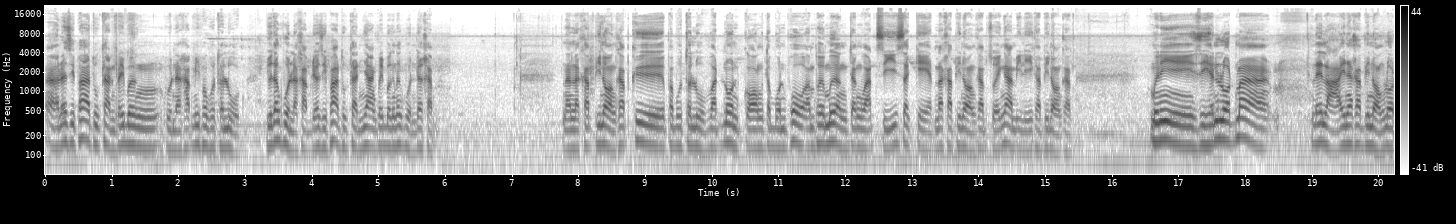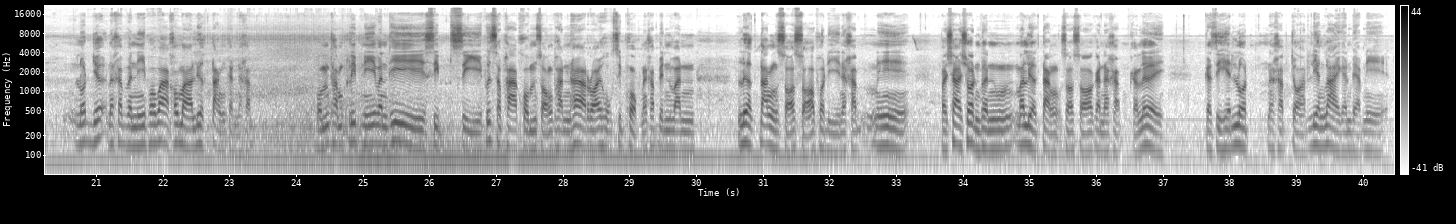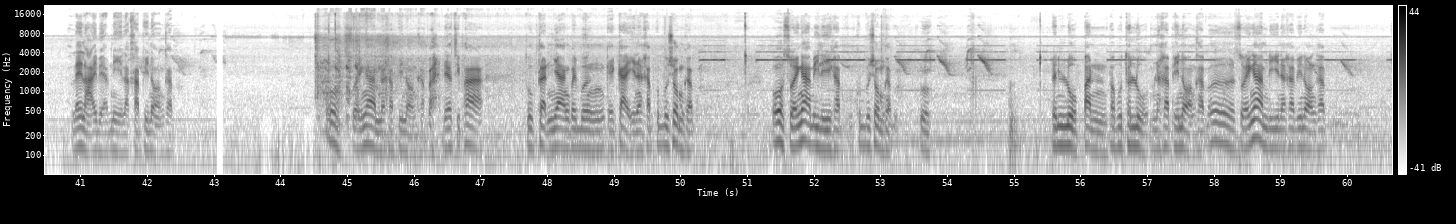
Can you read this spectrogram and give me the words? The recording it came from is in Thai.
อ่าเดี๋ยวสิพาทุกท่านไปเบิงพุ่นนะครับ มีพระพุทธรูปอยู่ทั้งพุ่นแหละครับเดี๋ยวสิพาทุกท่านย่างไปเบิงทั้งพุ่นเด้อครับ นั่นแหละครับพี่น้องครับคือพระพุทธรูปวัดโน่นกองตำบลโพอำเภอเมืองจังหวัดศรีสะเกดนะครับ พี่น้องครับสวยงามอีหลีครับพี่น้องครับมื้อนี้สิเห็นรถมาหลายๆนะครับ พี่น้องรถรถเยอะนะครับ วันนี้เพราะว่าเขามาเลือกตั้งกันนะครับ ผมทำคลิปนี้วันที่ 14 พฤษภาคม 2566 นะครับ เป็นวันเลือกตั้งสสพอดีนะครับมีประชาชนเพิ่นมาเลือกตั้งสสกันนะครับก็เลย ก็สิเห็นรถนะครับ จอดเลี่ยงไล่กันแบบนี้ หลายๆแบบนี้แหละครับ พี่น้องครับโอ้สวยงามนะครับ พี่น้องครับเดี๋ยวสิพาถูกท่นยางไปเบิงไกลๆนะครับ คุณผู้ชมครับ โอ้สวยงามอีหลีครับ คุณผู้ชมครับนี่เป็นรูปปั้นพระพุทธรูปนะครับ พี่น้องครับ เออสวยงามดีนะครับ พี่น้องครับ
